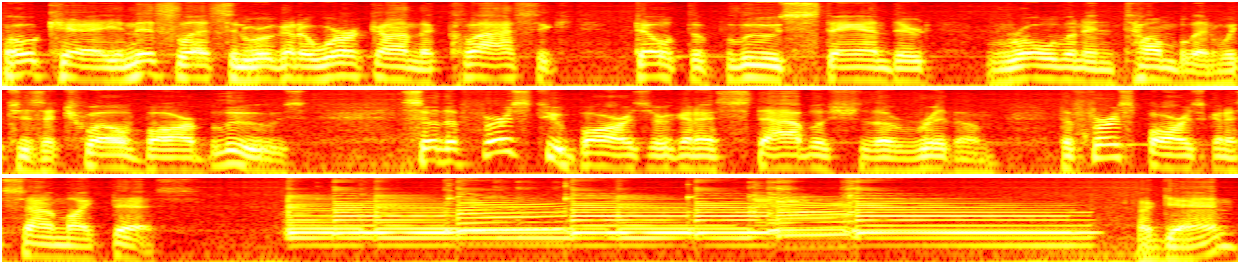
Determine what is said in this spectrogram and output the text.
Okay, in this lesson we're going to work on the classic Delta Blues standard Rollin' and Tumblin', which is a 12 bar blues. So the first two bars are going to establish the rhythm. The first bar is going to sound like this. Again.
